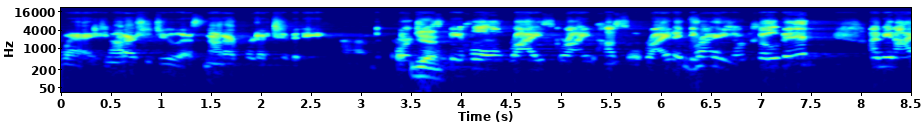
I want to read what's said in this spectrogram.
way, not our to do list, not our productivity. Um, or just yeah. the whole rise, grind, hustle, right? I think right. before COVID, I mean, I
